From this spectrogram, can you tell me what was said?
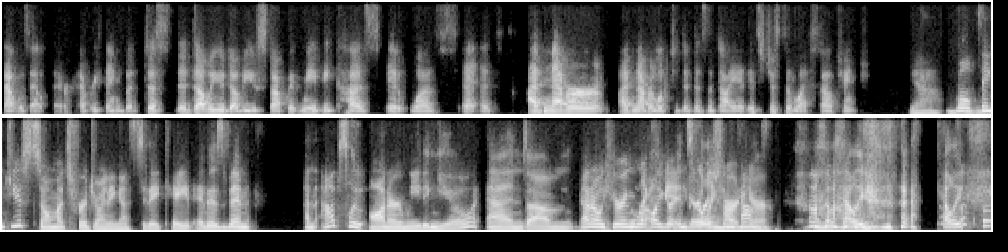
that was out there, everything. But just the WW stuck with me because it was. It, I've never, I've never looked at it as a diet. It's just a lifestyle change. Yeah. Well, mm-hmm. thank you so much for joining us today, Kate. It has been an absolute honor meeting you, and um, I don't know, hearing where all your inspiration comes. Here. Know, Kelly. Kelly.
